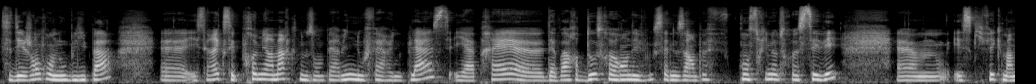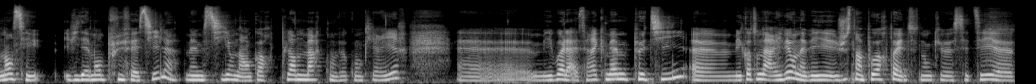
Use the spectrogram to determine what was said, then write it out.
C'est des gens qu'on n'oublie pas. et c'est vrai que ces premières marques nous ont permis de nous faire une place et après d'avoir d'autres rendez-vous. Ça nous a un peu construit notre CV. Euh, et ce qui fait que maintenant, c'est évidemment plus facile, même si on a encore plein de marques qu'on veut conquérir. Euh, mais voilà, c'est vrai que même petit, euh, mais quand on est arrivé, on avait juste un PowerPoint, donc c'était,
